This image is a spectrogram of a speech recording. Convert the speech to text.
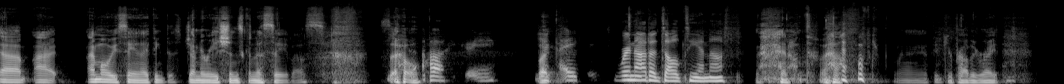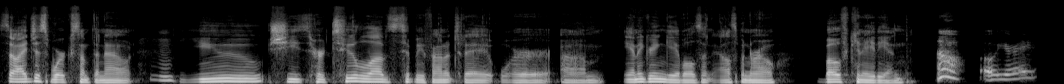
um, I I'm always saying I think this generation's going to save us. so Oh, I agree. But- I agree. We're not adulty enough. I don't. Well, I think you're probably right. So I just worked something out. Mm. You, she's her two loves to be found out today were um, Anna Green Gables and Alice Munro, both Canadian. Oh, oh, you're right.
